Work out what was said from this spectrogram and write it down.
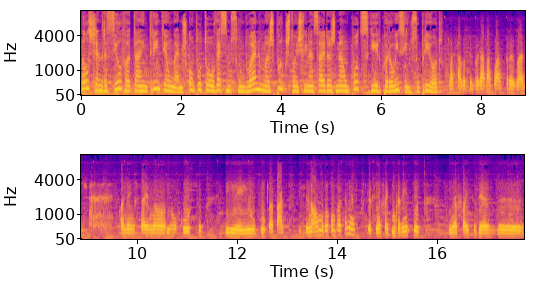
Alexandra Silva tem 31 anos, completou o 12º ano, mas por questões financeiras não pôde seguir para o ensino superior. Já estava desempregada há quase 3 anos, quando ingressei no, no curso, e aí a parte profissional mudou completamente, porque eu tinha feito um bocadinho de tudo. Tinha feito desde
